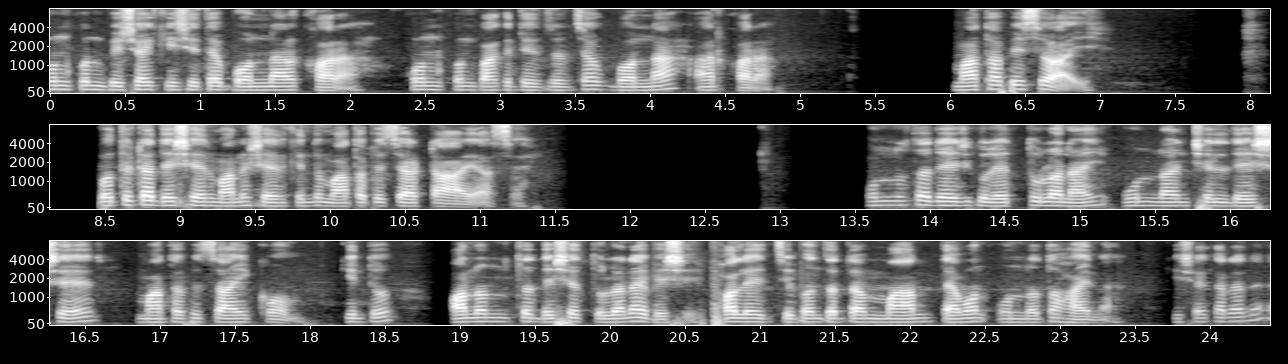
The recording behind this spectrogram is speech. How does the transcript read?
কোন কোন বিষয় কৃষিতে বন্যা আর খরা? কোন কোন প্রাকৃতিক দুর্যোগ, বন্যা আর খরা? মাথাপিছু আয়। প্রতিটা দেশের মানুষের কিন্তু মাথাপিছু একটা আয় আছে। উন্নত দেশগুলোর তুলনায় উন্নয়নশীল দেশের মাথাপিছু আয় কম। কিন্তু অনুন্নত দেশের তুলনায় বেশি। ফলে জীবনযাত্রার মান তেমন উন্নত হয় না। কিসের কারণে?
